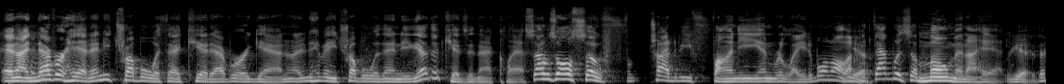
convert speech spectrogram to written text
And I never had any trouble with that kid ever again. And I didn't have any trouble with any of the other kids in that class. I was also f- trying to be funny and relatable and all that. Yeah. But that was a moment I had. Yeah.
